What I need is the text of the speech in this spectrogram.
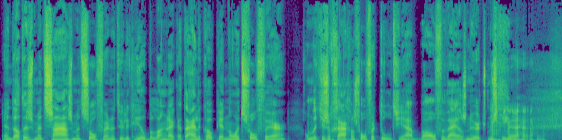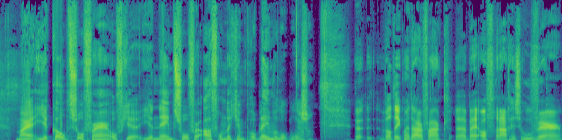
En dat is met SaaS, met software natuurlijk heel belangrijk. Uiteindelijk koop jij nooit software, omdat je zo graag een software toeltje hebt, behalve wij als nerds misschien. maar je koopt software of je, je neemt software af omdat je een probleem wil oplossen. Eh, wat ik me daar vaak eh, bij afvraag is hoe ver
